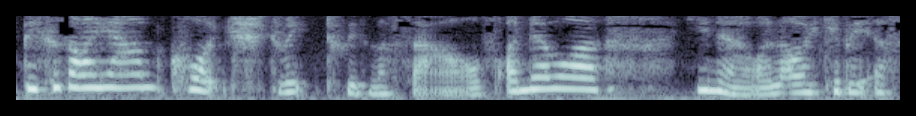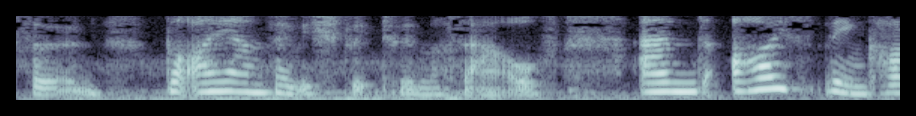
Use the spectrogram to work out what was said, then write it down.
because I am quite strict with myself. I know I, you know, I like a bit of fun, but I am very strict with myself. And I think I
